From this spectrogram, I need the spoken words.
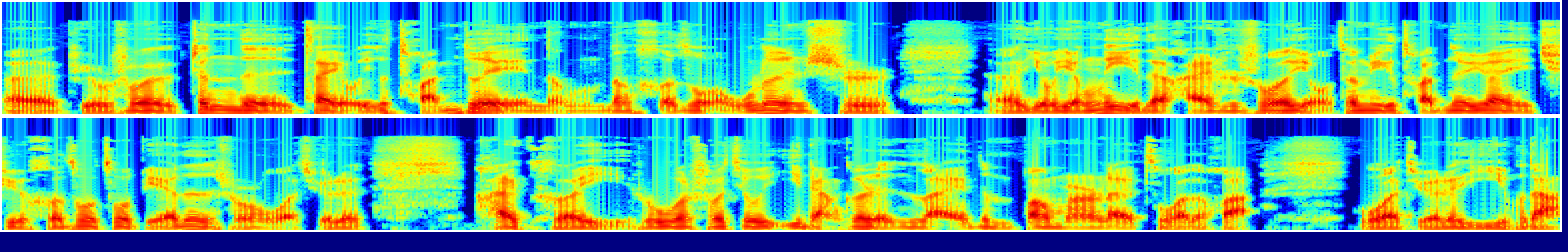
呃，比如说真的再有一个团队能能合作，无论是呃有盈利的，还是说有这么一个团队愿意去合作做别的的时候，我觉得还可以。如果说就一两个人来那么帮忙来做的话，我觉得意义不大。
